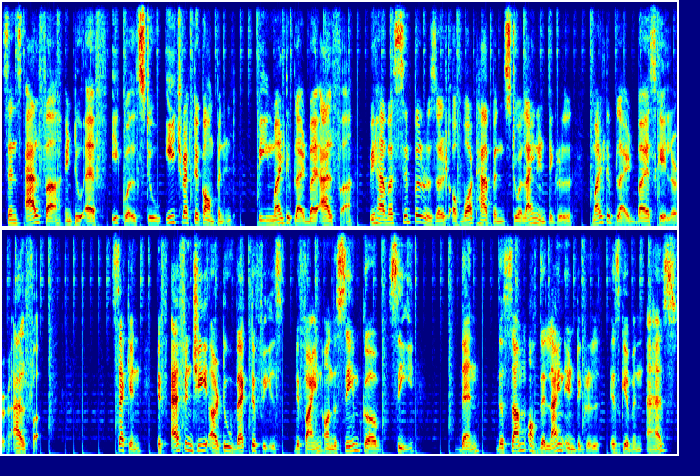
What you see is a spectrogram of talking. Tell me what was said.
Since alpha into f equals to each vector component being multiplied by alpha, we have a simple result of what happens to a line integral multiplied by a scalar alpha. Second, if f and g are two vector fields defined on the same curve c, then the sum of the line integral is given as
